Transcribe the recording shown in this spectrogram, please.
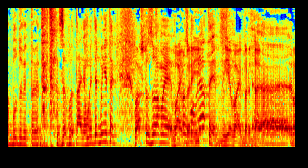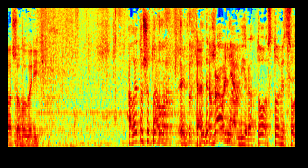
буду відповідати на запитання. Мені, мені так важко з вами Вайбер розмовляти, є. Є вайбер, так. Прошу, говоріть. але то, що то Алло. е, Доброго міра, то 100%.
